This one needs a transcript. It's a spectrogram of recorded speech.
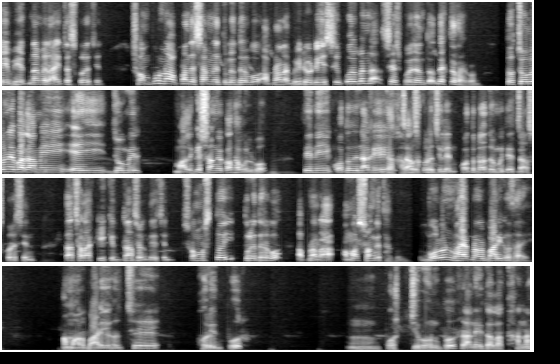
এই ভিয়েতনামে রায় চাষ করেছেন। সম্পূর্ণ আপনাদের সামনে তুলে ধরবো, আপনারা ভিডিওটি স্কিপ করবেন না, শেষ পর্যন্ত দেখতে থাকুন। তো চলুন এবার আমি এই জমির মালিকের সঙ্গে কথা বলব। তিনি কতদিন আগে চাষ করেছিলেন কতটা জমিতে চাষ করেছেন তাছাড়া কি কীটনাশক দিয়েছেন সমস্তই তুলে ধরবো। আপনারা আমার সঙ্গে থাকুন। বলুন ভাই আপনার বাড়ি কোথায়? আমার বাড়ি হচ্ছে ফরিদপুর জীবনপুর রানীতলা থানা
